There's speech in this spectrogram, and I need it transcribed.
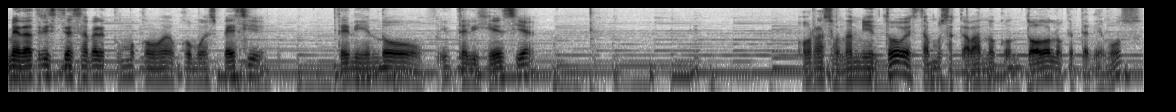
Me da tristeza ver cómo como, especie teniendo inteligencia o razonamiento, estamos acabando con todo lo que tenemos.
